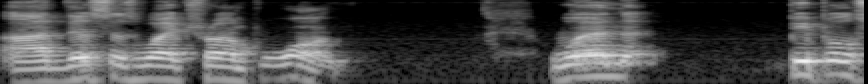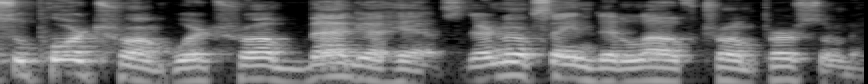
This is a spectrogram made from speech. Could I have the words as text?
Uh, this is why Trump won when people support Trump, we're Trump MAGA heads. They're not saying they love Trump personally.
